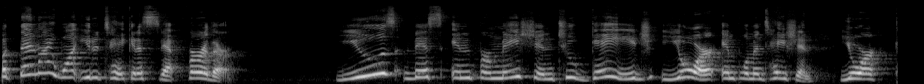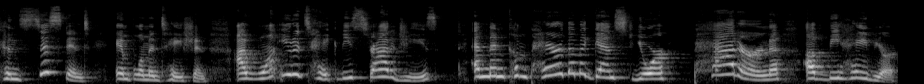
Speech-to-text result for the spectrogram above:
but then I want you to take it a step further. Use this information to gauge your implementation, your consistent implementation. I want you to take these strategies and then compare them against your pattern of behavior.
